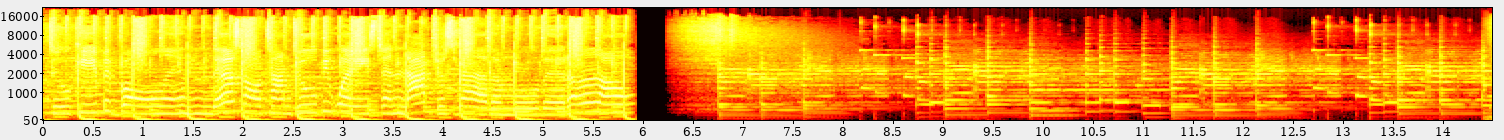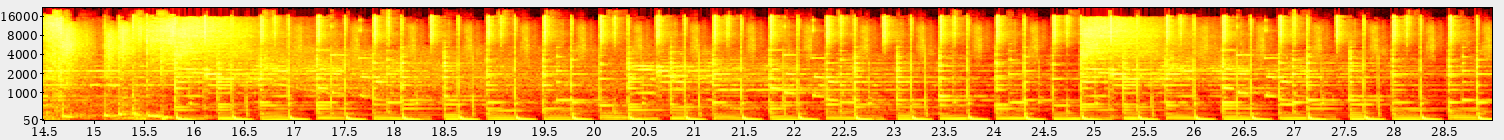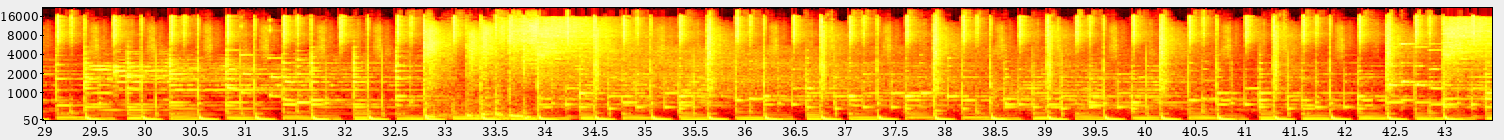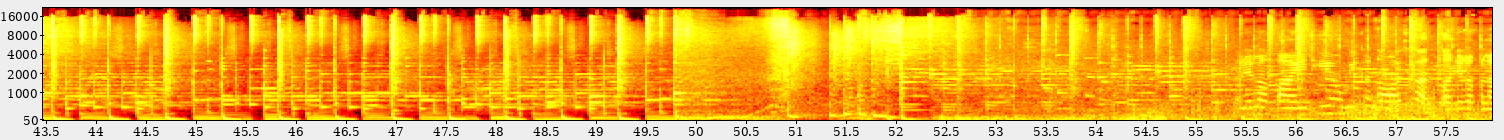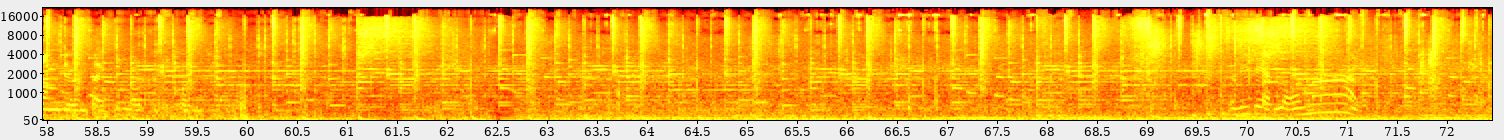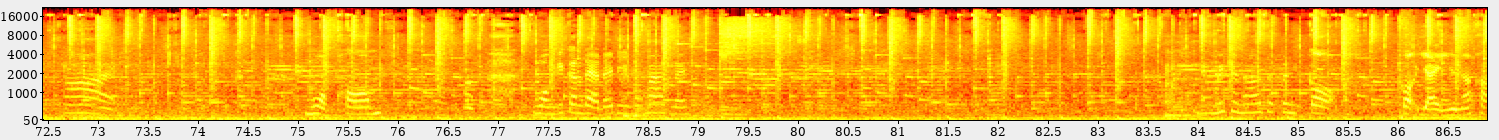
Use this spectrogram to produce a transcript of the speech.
to keep it rolling. There's no time to be wasting. I'd just rather move it along. ไปเที่ยววิคานอสค่ะ ตอนนี้เรากำลังเดินไปขึ้นรถค่ะทุกคนวันนี้แดดร้อนมาก ใช่ หมวกพร้อม หมวกที่กันแดดได้ดีมากๆเลยไม่คิดว่าจะเป็นเกาะ เกาะใหญ่อยู่นะคะ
